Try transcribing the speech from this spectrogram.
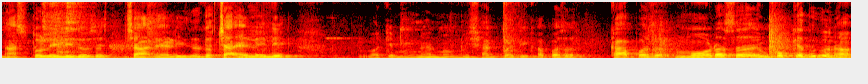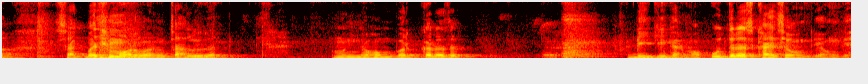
નાસ્તો લઈ લીધો છે, ચા રેડી લીધો તો ચાય લઈ લે. બાકી મને મમ્મી શાકભાજી કાપશે કાપશે કાપે છે? મોડે છે? એવું કોક કહેતું હતું ને, હા. શાકભાજી મોડવાનું ચાલુ છે. મને હોમવર્ક કરે છે. ડીગી ઘરમાં ઉધરસ ખાય છે ઊંઘે ઊંઘે.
